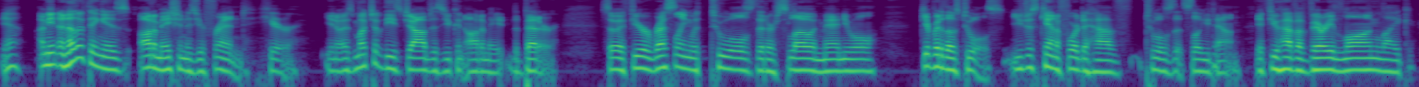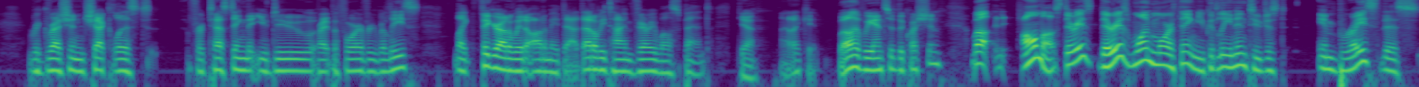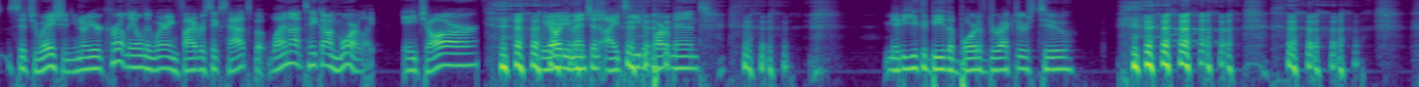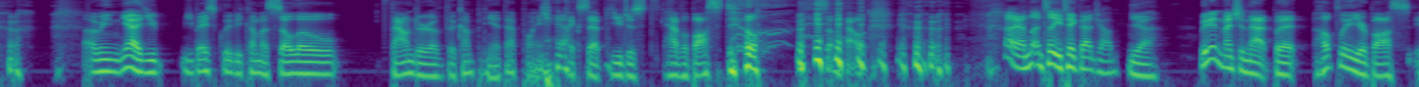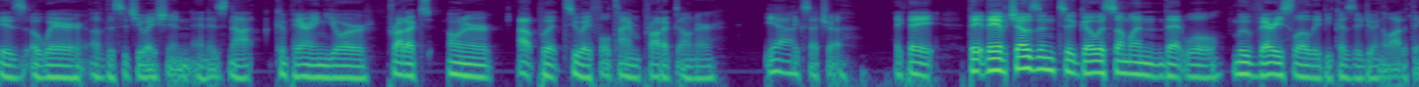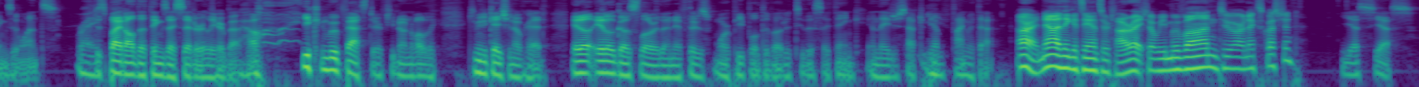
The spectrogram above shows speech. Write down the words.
Yeah. I mean, another thing is automation is your friend here. You know, as much of these jobs as you can automate, the better. So if you're wrestling with tools that are slow and manual, get rid of those tools. You just can't afford to have tools that slow you down. If you have a very long, like, regression checklist for testing that you do right before every release, like, figure out a way to automate that. That'll be time very well spent. Yeah, I like it. Well, have we answered the question? Well, almost. There is there is one more thing you could lean into. Just embrace this situation. You know, you're currently only wearing five or six hats, but why not take on more? Like HR. we already mentioned IT department. Maybe you could be the board of directors too. I mean, yeah, you you basically become a solo founder of the company at that point, Yeah. except you just have a boss still somehow. Until you take that job. yeah. We didn't mention that, but hopefully your boss is aware of the situation and is not comparing your product owner output to a full-time product owner, Yeah. etc. Like they they they have chosen to go with someone that will move very slowly because they're doing a lot of things at once. Right. despite all the things I said earlier about how you can move faster if you don't have all the communication overhead. It'll it'll go slower than if there's more people devoted to this, I think, and they just have to Yep. be fine with that. All right. Now I think it's answered. All right. Shall we move on to our next question? Yes, yes.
